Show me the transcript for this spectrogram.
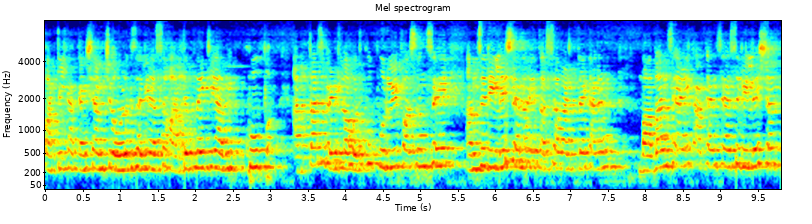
पाटील काकांशी आमची ओळख झाली असं वाटत नाही की आम्ही खूप आत्ताच भेटलो आहोत. खूप पूर्वीपासूनचे आमचे रिलेशन आहेत असं वाटतंय. कारण बाबांचे आणि काकांचे असे रिलेशन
